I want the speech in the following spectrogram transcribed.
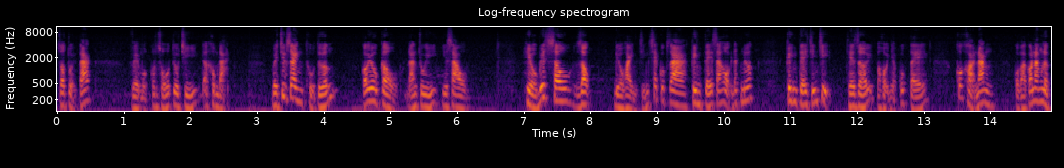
do tuổi tác về một con số tiêu chí đã không đạt. Về chức danh Thủ tướng có yêu cầu đáng chú ý như sau. Hiểu biết sâu, rộng, điều hành chính sách quốc gia, kinh tế xã hội đất nước, kinh tế chính trị thế giới và hội nhập quốc tế, có khả năng và có năng lực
